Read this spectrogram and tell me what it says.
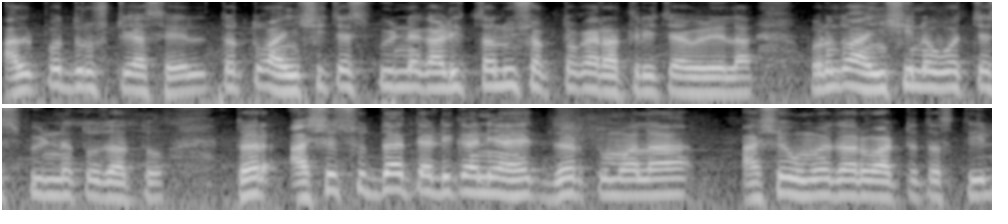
अल्पदृष्टी असेल तर तो ऐंशीच्या स्पीडनं गाडी चालू शकतो का रात्रीच्या वेळेला? परंतु ऐंशी नव्वदच्या स्पीडनं तो जातो. तर असे सुद्धा त्या ठिकाणी आहेत. जर तुम्हाला असे उमेदवार वाटत असतील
